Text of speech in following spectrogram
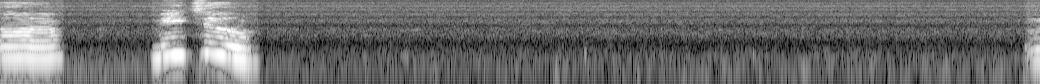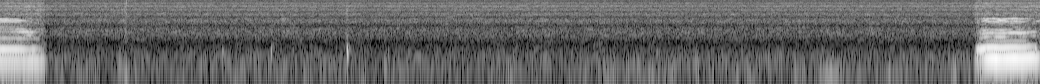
Uh, me too. Mm. Mm.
